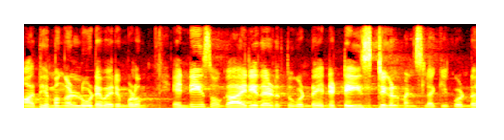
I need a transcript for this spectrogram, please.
മാധ്യമങ്ങളിലൂടെ വരുമ്പോഴും എന്റെ ഈ സ്വകാര്യത എടുത്തുകൊണ്ട് എന്റെ ടേസ്റ്റുകൾ മനസ്സിലാക്കിക്കൊണ്ട്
